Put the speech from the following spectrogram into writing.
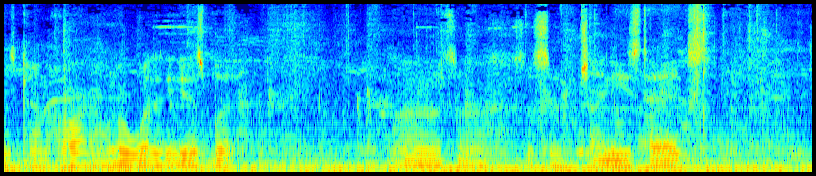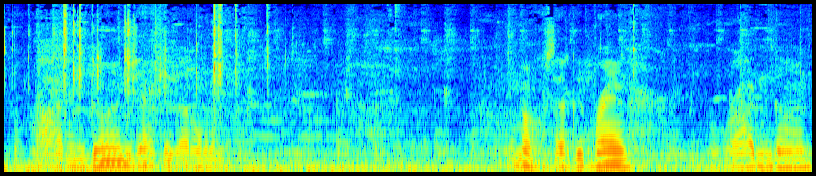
It's kind of hard. I don't know what it is, but it's, uh, it's just some Chinese tags. A rod and gun jacket. I don't, I don't know. Is that a good brand? Rod and gun.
